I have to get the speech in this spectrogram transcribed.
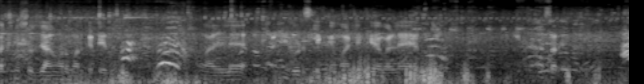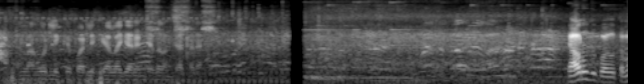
ಲಕ್ಷ್ಮೇಶ್ವರ ಜಾನುವಾರು ಮಾರ್ಕೆಟ್ ಇದು. ಒಳ್ಳೆ ದುಡಿಸ್ಲಿಕ್ಕೆ ಮಾಡಲಿಕ್ಕೆ, ಒಳ್ಳೆ. ಸರ್, ಎಲ್ಲ ಓಡಲಿಕ್ಕೆ ಪಡಲಿಕ್ಕೆ ಎಲ್ಲ ಗ್ಯಾರಂಟಿ ಅದ ಅಂತ ಹೇಳ್ತಾರೆ. ಯಾವ್ದು ಉತ್ತಮ?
